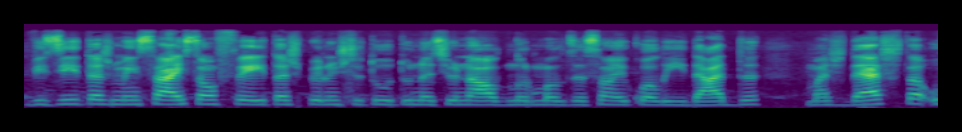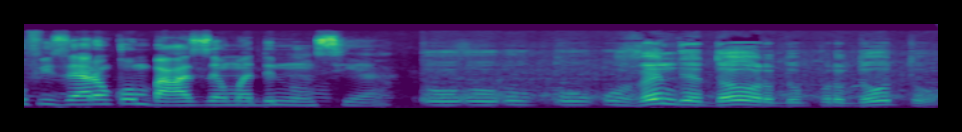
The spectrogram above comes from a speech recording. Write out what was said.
Visitas mensais são feitas pelo Instituto Nacional de Normalização e Qualidade, mas desta o fizeram com base em uma denúncia. O, o, o, o vendedor do produto,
